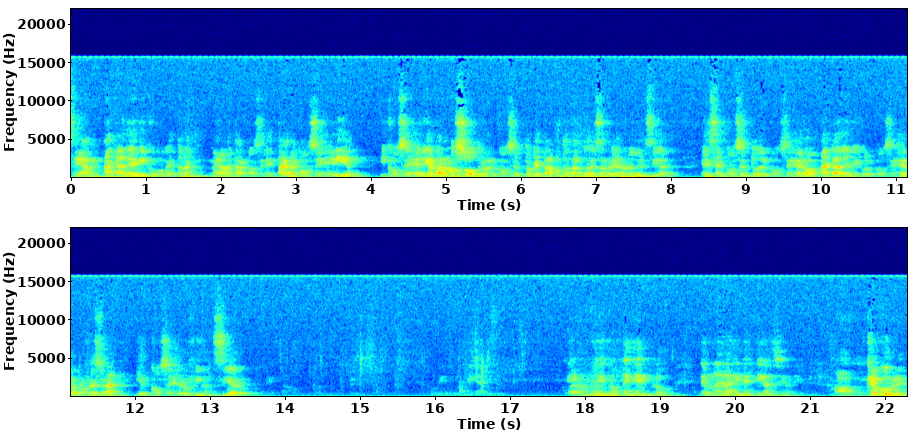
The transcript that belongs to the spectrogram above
sean académicos, porque esto no es meramente la consejería, es la consejería. Y consejería para nosotros, el concepto que estamos tratando de desarrollar en la universidad, es el concepto del consejero académico, el consejero profesional y el consejero financiero Bueno. Esto es un ejemplo de una de las investigaciones. Ah, ¿Qué ocurre?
